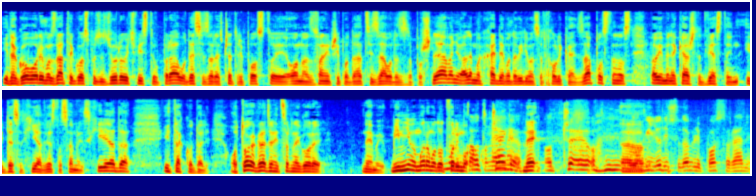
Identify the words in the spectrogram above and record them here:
i da govorimo, znate, gospođa Đurović, vi ste u pravu, 10,4% je ono zvanični podaci Zavoda za zapošljavanje, ali hajdemo da vidimo sad kolika je zaposlenost, pa vi me ne kažete 210.000, 218.000 i tako dalje. Od toga građani Crne Gore nemaju. Mi njima moramo da otvorimo... Od čega? Ne. Od čega? Drugi ljudi su dobili posao, radi.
